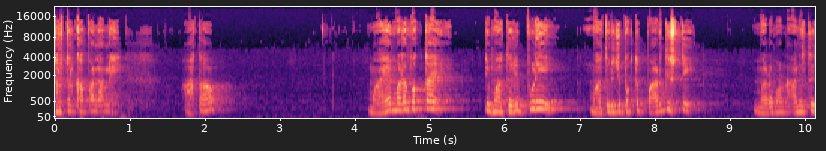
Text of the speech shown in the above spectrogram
थरथर कापायला लागले. आता माया मॅडम बघताय ती म्हातारी पुढे म्हातारीचे फक्त पाठ दिसते. मॅडमांना आणि ते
